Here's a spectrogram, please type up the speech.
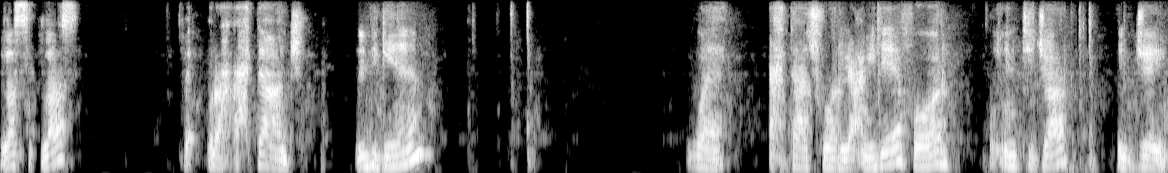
plus plus وراح أحتاج ال begin وأحتاج for الأعمدة for integer ال j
